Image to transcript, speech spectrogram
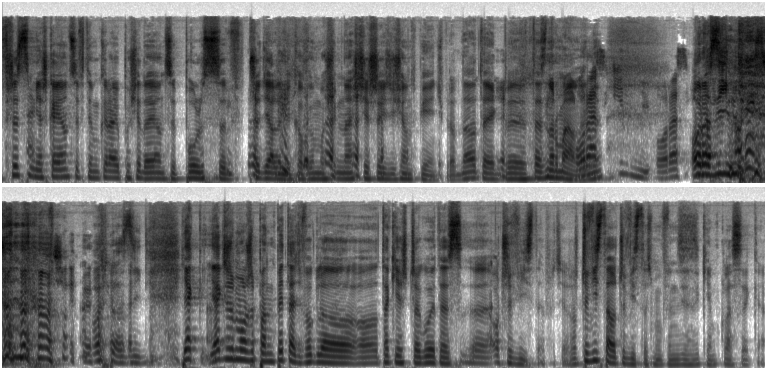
Wszyscy tak. mieszkający w tym kraju posiadający puls w przedziale wiekowym 18-65, prawda? To jakby to jest normalne. Oraz nie? inni. Oraz, oraz inni. oraz inni. Jak, jakże może pan pytać w ogóle o, o takie szczegóły? To jest e, oczywiste przecież. Oczywista oczywistość, mówiąc językiem klasyka.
